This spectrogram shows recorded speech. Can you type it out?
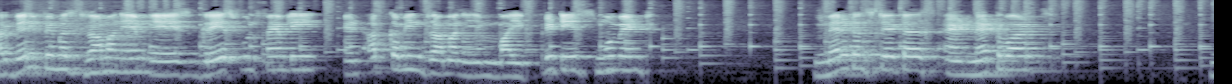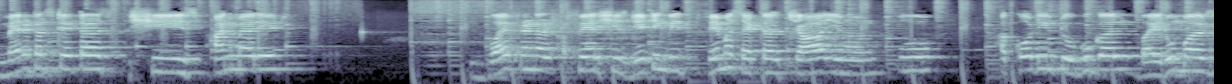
her very famous drama name is Graceful Family and upcoming drama name My Prettiest Moment. Marital status and net worth. Marital status she is unmarried boyfriend affair she is dating with famous actor Cha Eun Woo according to Google by rumors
